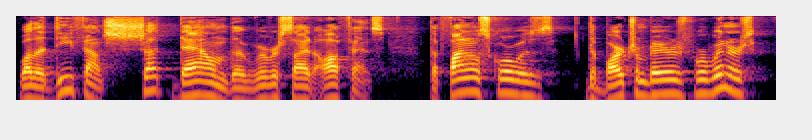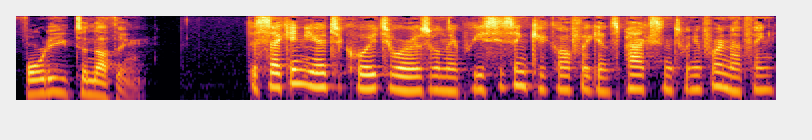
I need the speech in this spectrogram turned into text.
while the defense shut down the Riverside offense. The final score was the Bartram Bears were winners, 40 to nothing. The second year, Tocoi Toros won their preseason kickoff against Paxson 24 0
